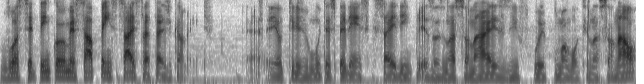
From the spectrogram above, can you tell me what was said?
você tem que começar a pensar estrategicamente. É, eu tive muita experiência que saí de empresas nacionais e fui para uma multinacional.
